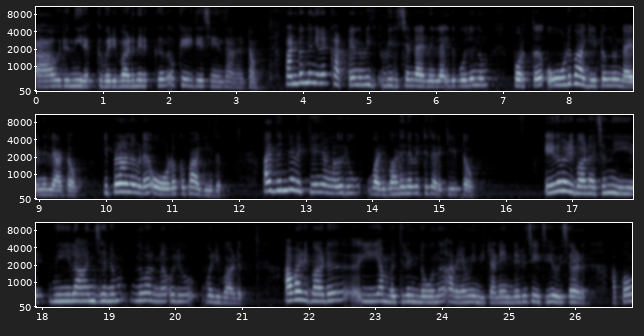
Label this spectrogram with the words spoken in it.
ആ ഒരു നിരക്ക് വഴിപാട് നിരക്ക് ഒക്കെ എഴുതി വെച്ചതാണ് കേട്ടോ. പണ്ടൊന്നും ഇങ്ങനെ കട്ടയൊന്നും വിരിച്ചിട്ടുണ്ടായിരുന്നില്ല. ഇതുപോലെയൊന്നും പുറത്ത് ഓട് പാകിയിട്ടൊന്നും ഉണ്ടായിരുന്നില്ല കേട്ടോ. ഇപ്പോഴാണ് ഇവിടെ ഓടൊക്കെ പാകിയത്. അതിന്റെ ഇടയ്ക്ക് ഞങ്ങളൊരു വഴിപാടിനെ പറ്റി തിരക്കി കേട്ടോ. ഏത് വഴിപാടാ വെച്ചാൽ നീ നീലാഞ്ജനം എന്ന് പറഞ്ഞ ഒരു വഴിപാട്. ആ വഴിപാട് ഈ അമ്പലത്തിലുണ്ടോ എന്ന് അറിയാൻ വേണ്ടിയിട്ടാണ് എന്റെ ഒരു ചേച്ചി ചോദിച്ചതാണ്. അപ്പം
